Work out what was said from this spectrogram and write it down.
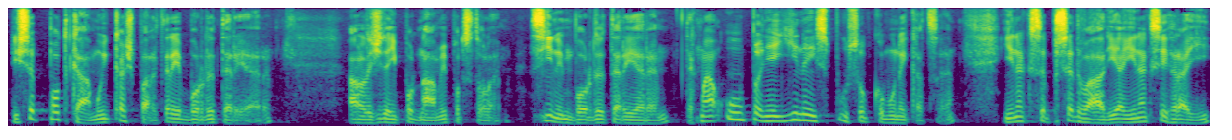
Když se potká můj kašpar, který je border terrier, ale leží tady pod námi, pod stolem, s jiným border terriérem, tak má úplně jiný způsob komunikace. Jinak se předvádí a jinak si hrají,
